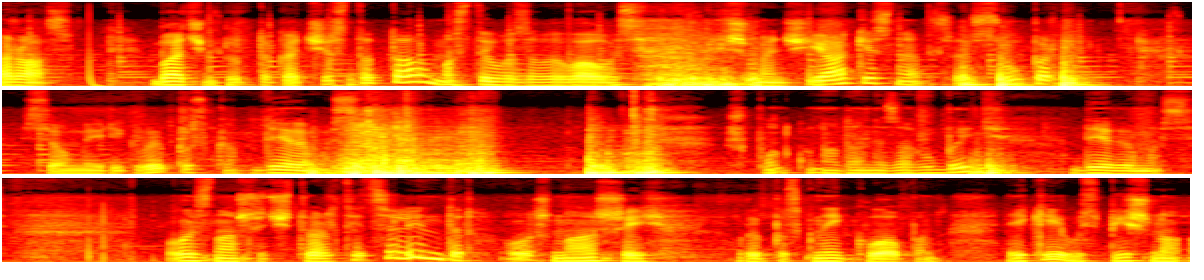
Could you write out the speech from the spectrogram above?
раз. Бачимо, тут така чистота, мастило заливалося більш-менш якісне, все супер. Сьомий рік випуска. Дивимося. Шпонку треба не загубити. Дивимось. Ось наш четвертий циліндр, ось наш випускний клапан, який успішно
